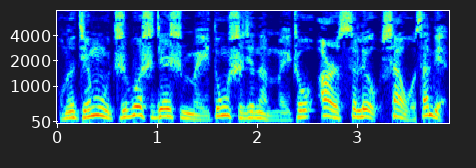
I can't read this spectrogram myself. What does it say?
我们的节目直播时间是美东时间的每周二、四、六下午三点。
